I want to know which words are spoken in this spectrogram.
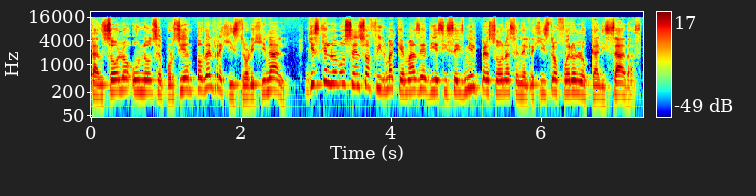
tan solo un 11% del registro original. Y es que el nuevo censo afirma que más de 16.000 personas en el registro fueron localizadas,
